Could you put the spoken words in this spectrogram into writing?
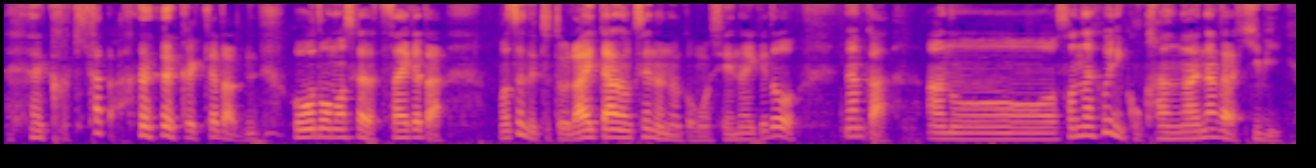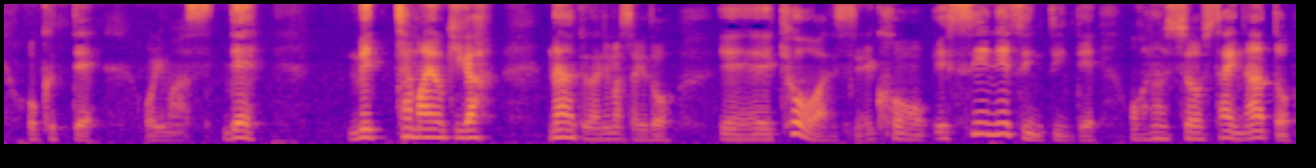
書き方？書き方、報道の仕方、伝え方、まあ、そういうのちょっとライターの癖なのかもしれないけど、なんか、あのー、そんな風にこう考えながら日々送っております。で、めっちゃ前置きが長くなりましたけど、えー、今日はですね、こう、SNS についてお話をしたいなと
